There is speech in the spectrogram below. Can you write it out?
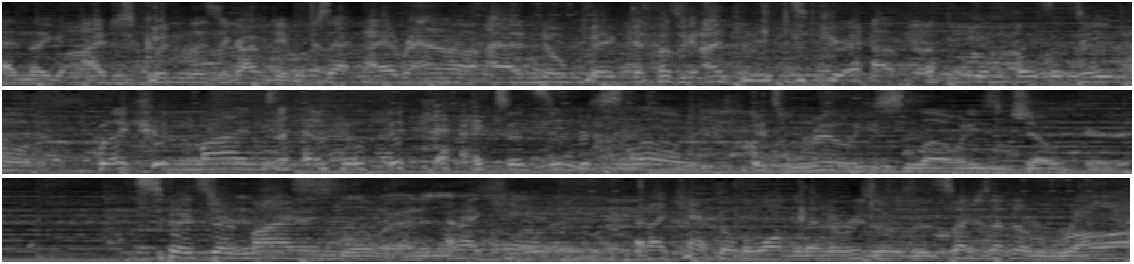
And like, I just couldn't place a crafting table because I, I ran out, I had no pick. And I was like, I need to craft. I couldn't place a table. But I couldn't mine because I had no pickaxe. It's super slow. It's really slow and he's a Joker. So I started mining slower. I didn't and I can't, and I can't build a wall because I have no resources. So I just have to raw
